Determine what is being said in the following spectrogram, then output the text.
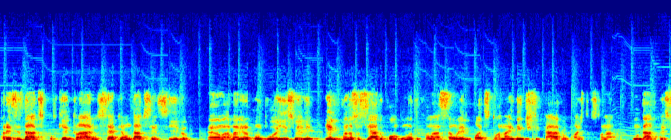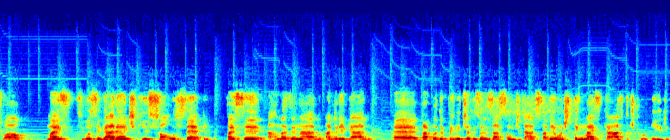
para esses dados, porque, claro, o CEP é um dado sensível, é, a Marina pontuou isso, ele, ele, quando associado com alguma outra informação, ele pode se tornar identificável, pode se tornar um dado pessoal, mas se você garante que só o CEP vai ser armazenado, agregado é, para poder permitir a visualização de dados, saber onde tem mais casos de Covid,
